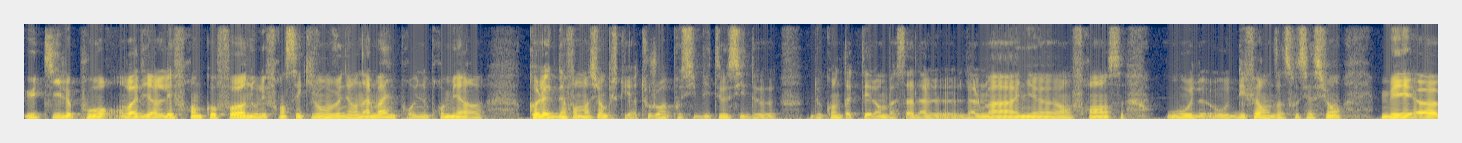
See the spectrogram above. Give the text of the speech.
utile pour, on va dire, les francophones ou les Français qui vont venir en Allemagne pour une première collecte d'informations, puisqu'il y a toujours la possibilité aussi de, de contacter l'ambassade d'Allemagne en France ou, ou, différentes associations. Mais euh,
